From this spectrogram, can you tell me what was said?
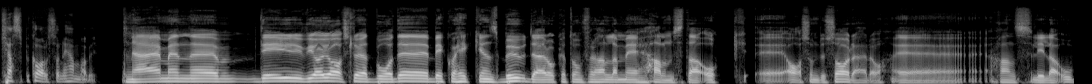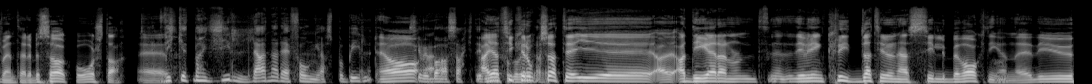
Kasper Karlsson i Hammarby? Nej, men eh, det är ju, vi har ju avslöjat både BK Häckens bud där och att de förhandlar med Halmstad och, eh, ja, som du sa där då, eh, hans lilla oväntade besök på Årsta. Eh, Vilket man gillar när det fångas på bild. ja, Ska vi bara ha sagt det. Ja, jag tycker också att det eh, adderar, det är en krydda till den här sillbevakningen. Eh, Det är ju,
